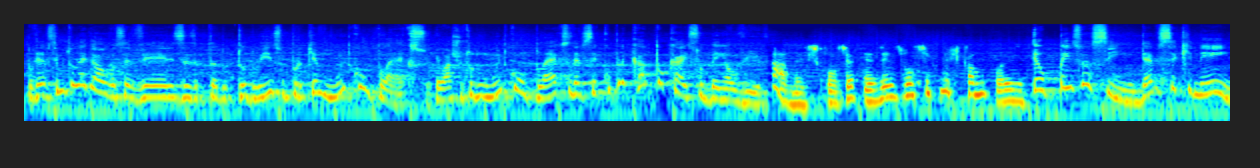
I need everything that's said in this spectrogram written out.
porque deve ser muito legal você ver eles executando tudo isso, porque é muito complexo. Eu acho tudo muito complexo e deve ser complicado tocar isso bem ao vivo. Ah, mas com certeza eles vão simplificar uma coisa. Eu penso assim, deve ser que nem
